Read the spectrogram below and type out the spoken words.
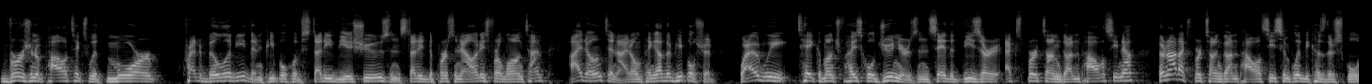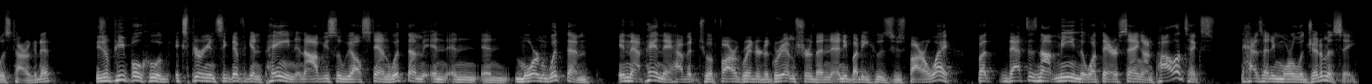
version of politics with more credibility than people who have studied the issues and studied the personalities for a long time? I don't, and I don't think other people should. Why would we take a bunch of high school juniors and say that these are experts on gun policy now? They're not experts on gun policy simply because their school was targeted. These are people who have experienced significant pain, and obviously we all stand with them and, and, and mourn with them in that pain. They have it to a far greater degree, I'm sure, than anybody who's, who's far away. But that does not mean that what they are saying on politics has any more legitimacy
